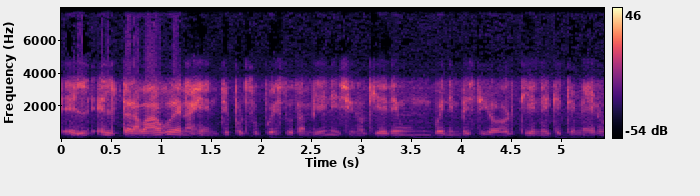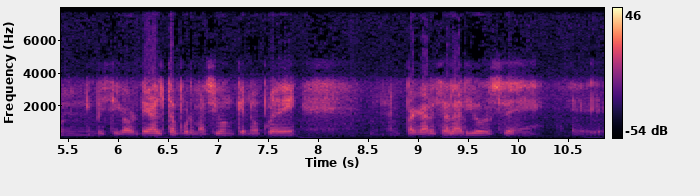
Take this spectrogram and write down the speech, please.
El, el trabajo de la gente por supuesto también y si uno quiere un buen investigador tiene que tener un investigador de alta formación que no puede pagar salarios eh, eh,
